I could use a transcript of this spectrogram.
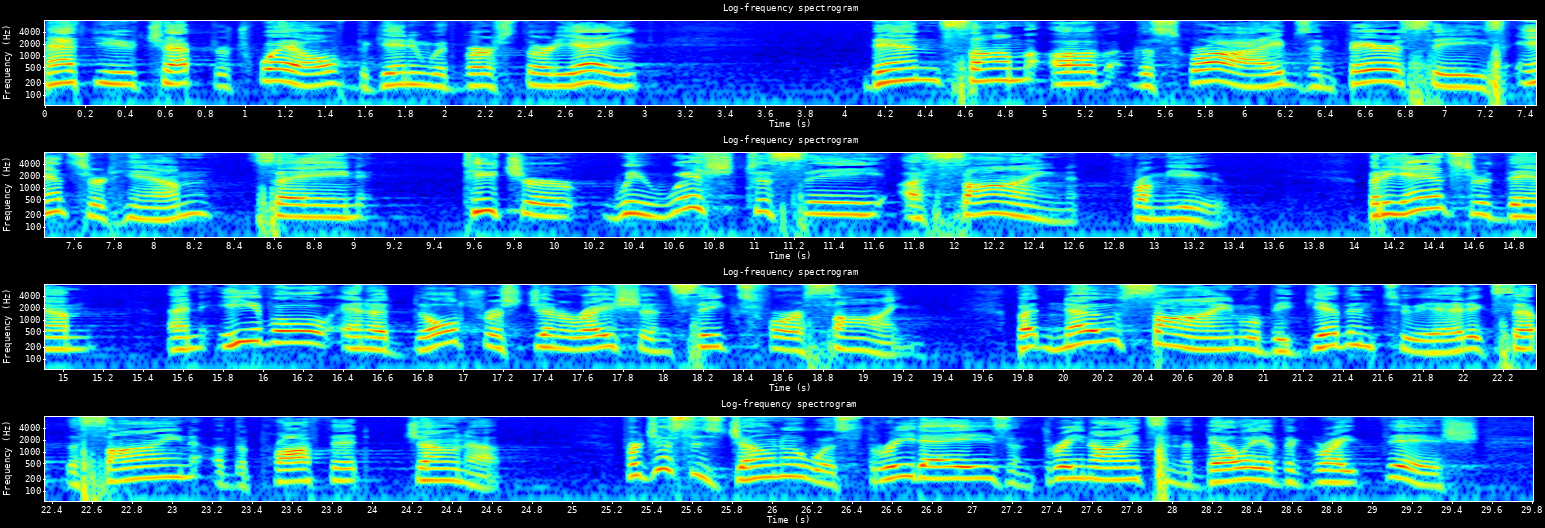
Matthew chapter 12, beginning with verse 38. Then some of the scribes and Pharisees answered him, saying, Teacher, we wish to see a sign from you. But he answered them, An evil and adulterous generation seeks for a sign, but no sign will be given to it except the sign of the prophet Jonah. For just as Jonah was three days and three nights in the belly of the great fish,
